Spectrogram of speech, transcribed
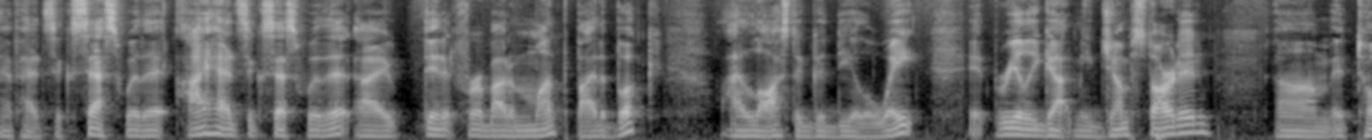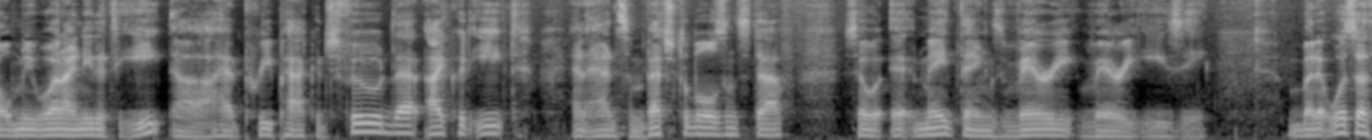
have had success with it. I had success with it. I did it for about a month by the book. I lost a good deal of weight. It really got me jump started. Um, it told me what I needed to eat. Uh, I had prepackaged food that I could eat and add some vegetables and stuff. So it made things very, very easy. But it was a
